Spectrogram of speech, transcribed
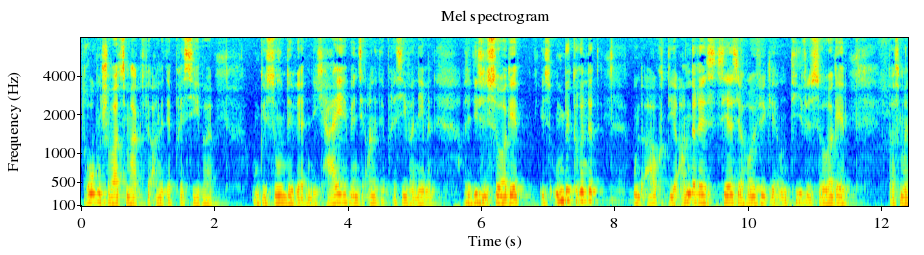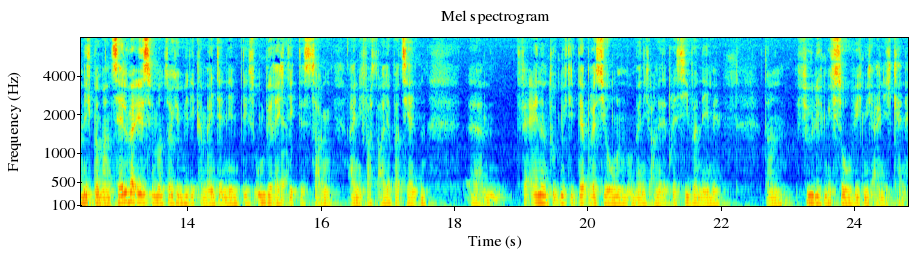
Drogenschwarzmarkt für Antidepressiva und Gesunde werden nicht high, wenn sie Antidepressiva nehmen. Also diese Sorge ist unbegründet und auch die andere sehr, sehr häufige und tiefe Sorge, dass man nicht mehr man selber ist, wenn man solche Medikamente nimmt, ist unberechtigt. Ja. Das sagen eigentlich fast alle Patienten. Ähm, verändern tut mich die Depression und wenn ich Antidepressiva nehme, dann fühle ich mich so, wie ich mich eigentlich kenne.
